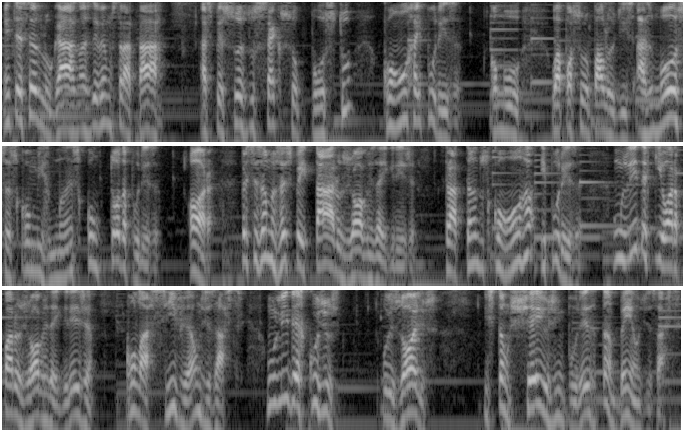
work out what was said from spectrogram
Em terceiro lugar, nós devemos tratar as pessoas do sexo oposto com honra e pureza. Como o apóstolo Paulo diz, as moças como irmãs com toda pureza. Ora, precisamos respeitar os jovens da igreja, tratando-os com honra e pureza. Um líder que ora para os jovens da igreja com lascívia é um desastre. Um líder cujos os olhos estão cheios de impureza também é um desastre.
